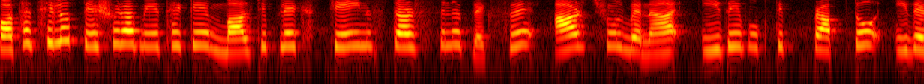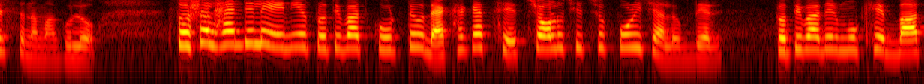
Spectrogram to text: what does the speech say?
কথা ছিল তেসরা মে থেকে মাল্টিপ্লেক্স চেইন স্টার সিনেপ্লেক্সে আর চলবে না ঈদে মুক্তিপ্রাপ্ত ঈদের সিনেমাগুলো। সোশ্যাল হ্যান্ডেলে এ নিয়ে প্রতিবাদ করতেও দেখা গেছে চলচ্চিত্র পরিচালকদের। প্রতিবাদের মুখে বাদ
